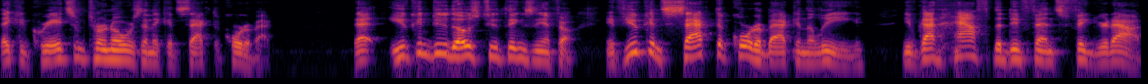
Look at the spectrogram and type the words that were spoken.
they could create some turnovers and they could sack the quarterback. That you can do those two things in the NFL. If you can sack the quarterback in the league, you've got half the defense figured out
